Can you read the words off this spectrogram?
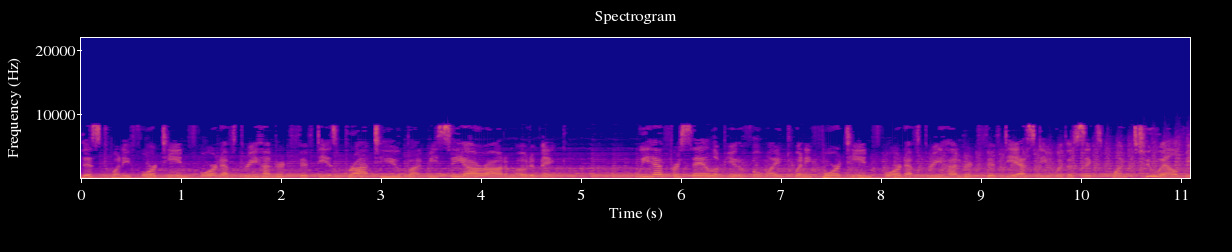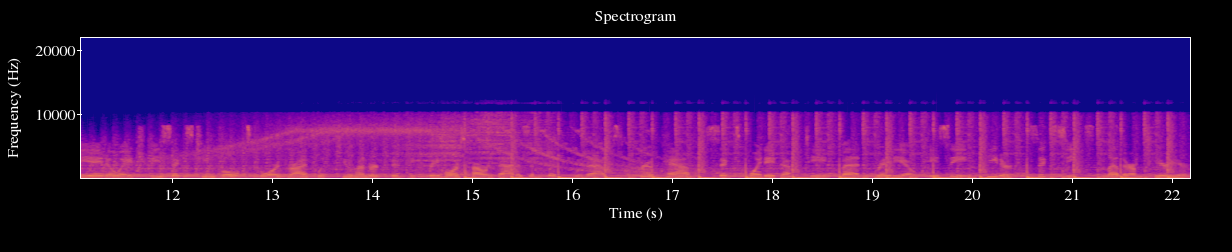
This 2014 Ford F350 is brought to you by BCR Automotive Inc. We have for sale a beautiful white 2014 Ford F350 SD with a 6.2L V8 HV 16 volts 4 drive with 253 horsepower that is equipped with ABS, crew cab, 6.8 FT, bed, radio, AC, heater, 6 seats, leather interior,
